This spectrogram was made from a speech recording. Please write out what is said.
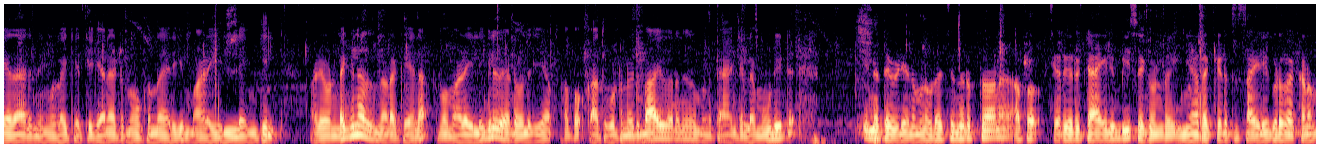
ഏതായാലും നിങ്ങളിലേക്ക് എത്തിക്കാനായിട്ട് നോക്കുന്നതായിരിക്കും. മഴയില്ലെങ്കിൽ. മഴയുണ്ടെങ്കിൽ അത് നടക്കുകയില്ല. അപ്പോൾ മഴയില്ലെങ്കിൽ വേണ്ട പോലെ ചെയ്യാം. അപ്പോൾ കാത്തുകൂട്ടുന്ന ഒരു ബായ് പറഞ്ഞ് നമ്മൾ ടാങ്കെല്ലാം മൂടിയിട്ട് ഇന്നത്തെ വീഡിയോ നമ്മളിവിടെ വെച്ച് നിർത്തുകയാണ്. അപ്പോൾ ചെറിയൊരു ടൈലും പീസൊക്കെ ഉണ്ട്. ഇനി അതൊക്കെ എടുത്ത് സൈഡിൽ കൂടെ വെക്കണം.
